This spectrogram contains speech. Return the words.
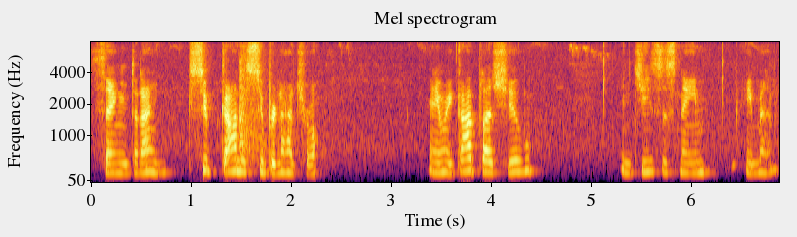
thing that I. God is supernatural. Anyway, God bless you. In Jesus' name, amen.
